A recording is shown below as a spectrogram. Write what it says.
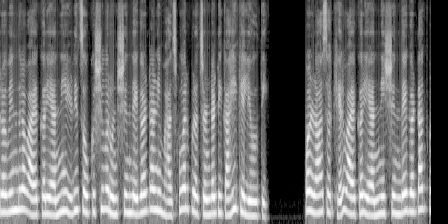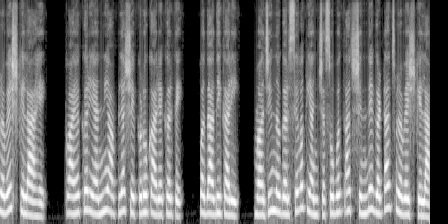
रवींद्र वायकर यांनी ईडी चौकशीवरून शिंदे गट आणि भाजपवर प्रचंड टीकाही केली होती. पण आज अखेर वायकर यांनी शिंदे गटात प्रवेश केला आहे. वायकर यांनी आपल्या शेकडो कार्यकर्ते पदाधिकारी माजी नगरसेवक यांच्यासोबत आज शिंदे गटात प्रवेश केला.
